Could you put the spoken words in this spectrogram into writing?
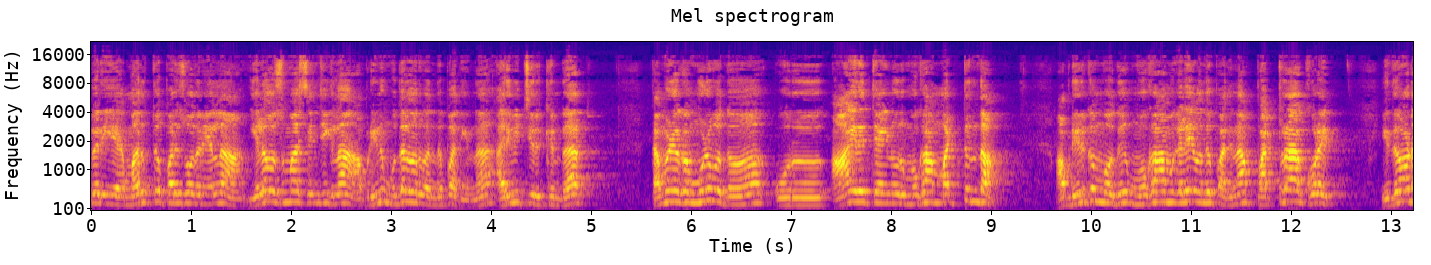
பெரிய மருத்துவ பரிசோதனை எல்லாம் இலவசமாக செஞ்சுக்கலாம் அப்படின்னு முதல்வர் வந்து பார்த்தீங்கன்னா அறிவிச்சிருக்கின்றார். தமிழகம் முழுவதும் ஒரு ஆயிரத்தி ஐநூறு முகாம் மட்டும்தான். அப்படி இருக்கும்போது முகாம்களே வந்து பார்த்தீங்கன்னா பற்றாக்குறை. இதோட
